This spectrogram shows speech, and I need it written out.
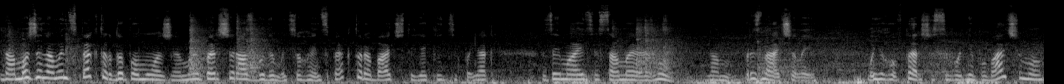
Да, може нам інспектор допоможе. Ми перший раз будемо цього інспектора бачити, який типу, як займається саме ну, нам призначений. Ми його вперше сьогодні побачимо.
